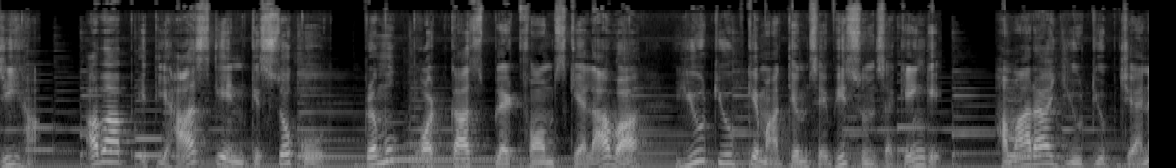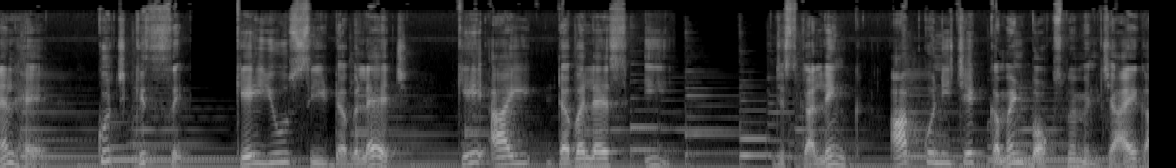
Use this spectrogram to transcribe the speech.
जी हाँ अब आप इतिहास के इन किस्सों को प्रमुख पॉडकास्ट प्लेटफॉर्म्स के अलावा यूट्यूब के माध्यम से भी सुन सकेंगे। हमारा यूट्यूब चैनल है कुछ किस्से के यू सी डबल एच के आई डबल एस ई जिसका लिंक आपको नीचे कमेंट बॉक्स में मिल जाएगा।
